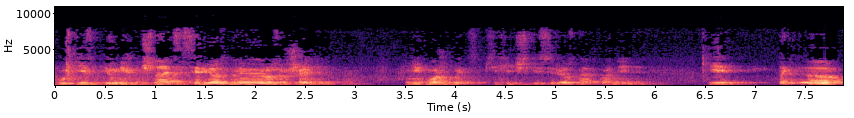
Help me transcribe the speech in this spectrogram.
в буддизм, и у них начинаются серьезные разрушения. У них может быть психические серьезные отклонения. И так, э,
